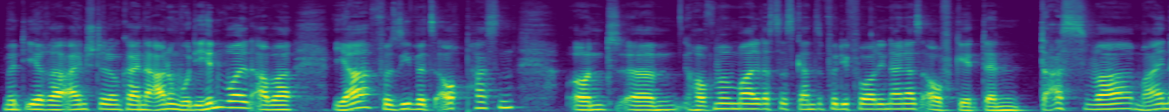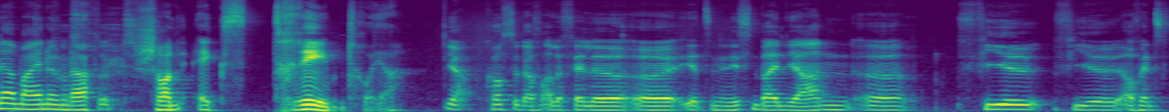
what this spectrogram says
mit ihrer Einstellung, keine Ahnung, wo die hinwollen, aber ja, für sie wird es auch passen. Und ähm, hoffen wir mal, dass das Ganze für die 49ers aufgeht, denn das war meiner Meinung kostet. nach schon extrem teuer. Ja, kostet auf alle Fälle äh, jetzt in den nächsten beiden Jahren äh, viel, viel, auch wenn es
